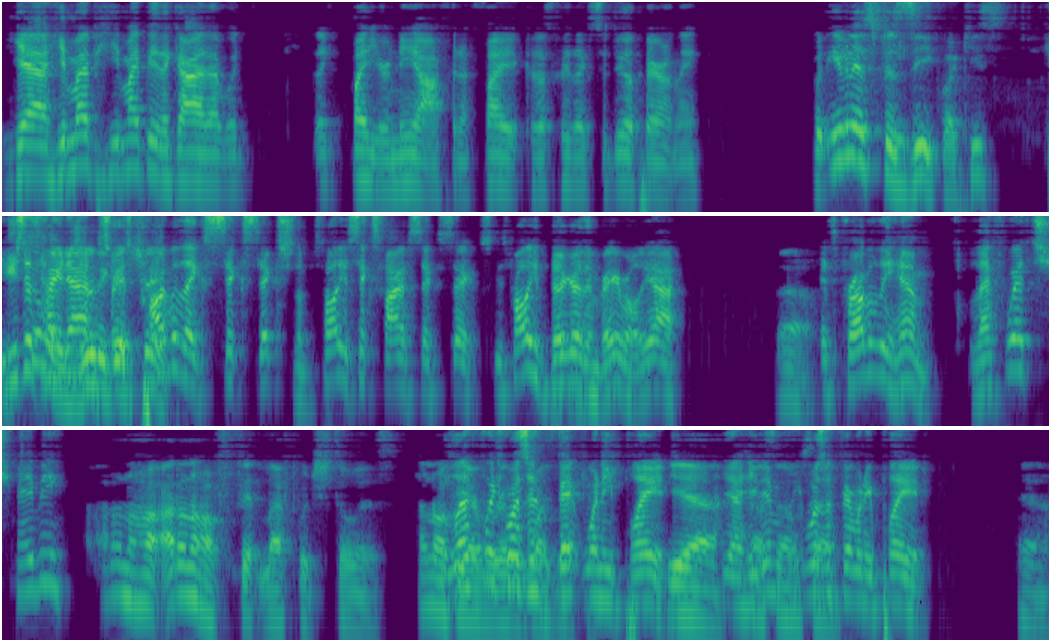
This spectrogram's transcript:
Yeah, he might he might be the guy that would like bite your knee off in a fight because that's what he likes to do apparently. But even his physique, like he's He's, a still tight end, really so he's shape. probably like six six. Probably six five, six six. He's probably bigger than Vrabel. Yeah, yeah. it's probably him. Leftwich, maybe. I don't know how I don't know how fit Leftwich still is. I don't know if Leftwich really wasn't was fit when he played. Yeah, yeah, he didn't. He wasn't fit when he played. Yeah,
